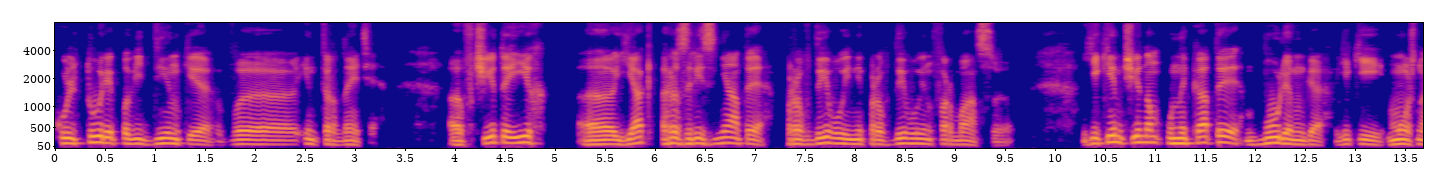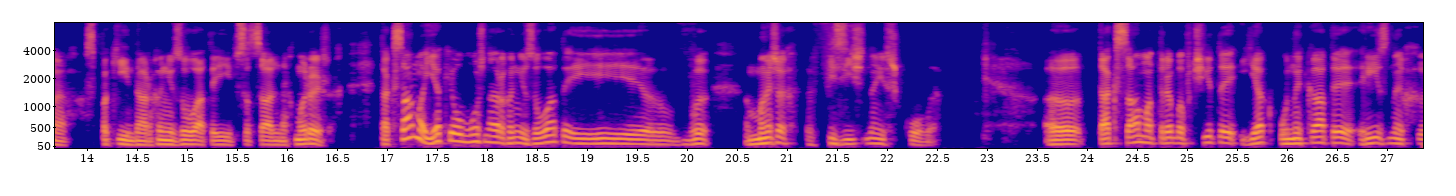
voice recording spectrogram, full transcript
культурі поведінки в е, інтернеті, е, вчити їх, е, як розрізняти правдиву і неправдиву інформацію, яким чином уникати булінга, який можна спокійно організувати і в соціальних мережах, так само, як його можна організувати і в межах фізичної школи. Е, Так само треба вчити, як уникати різних, е,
